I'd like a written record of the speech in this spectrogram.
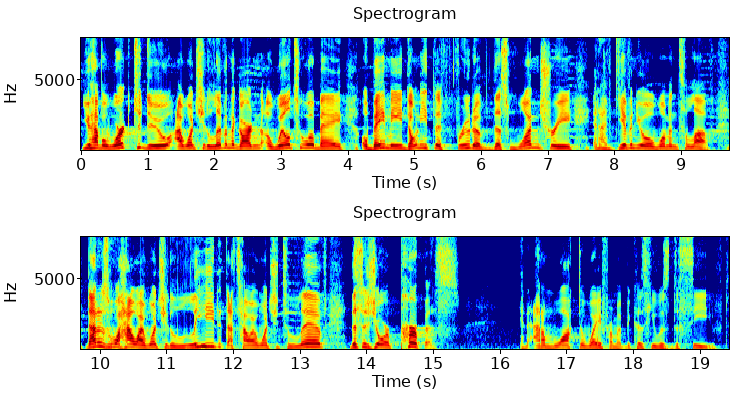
you have a work to do. I want you to live in the garden, a will to obey. Obey me. Don't eat the fruit of this one tree, and I've given you a woman to love. That is how I want you to lead. That's how I want you to live. This is your purpose. And Adam walked away from it because he was deceived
